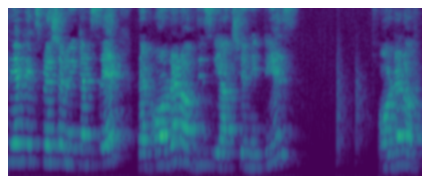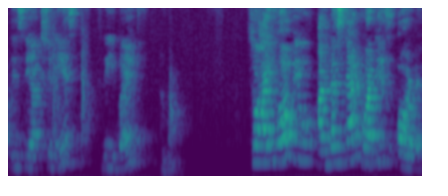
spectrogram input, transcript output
rate expression we can say that order of this reaction it is order of this reaction is 3 by 2 so i hope you understand what is order.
